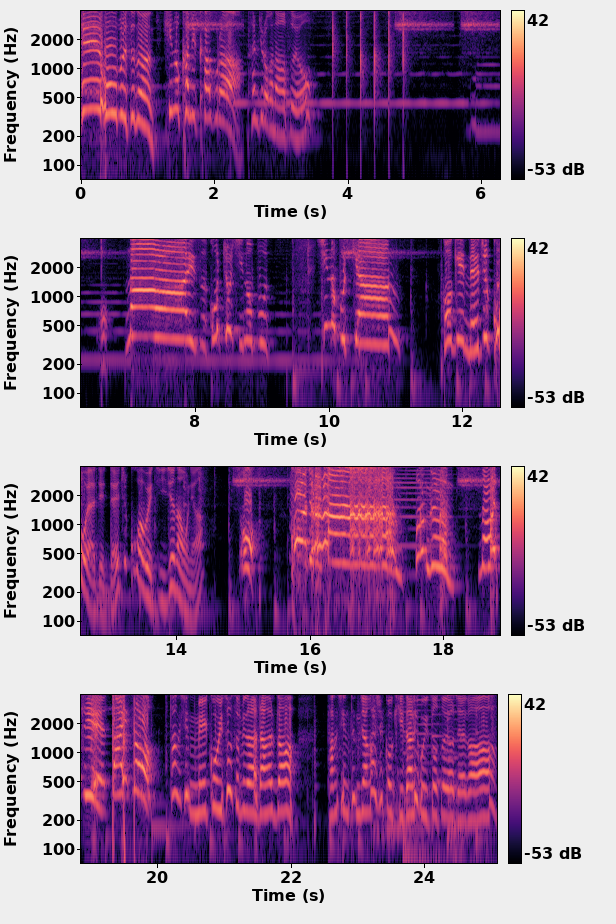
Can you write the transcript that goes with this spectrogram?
해외 호흡을 쓰는 히노카미 카구라 탄지로가 나왔어요. 어, 나이스! 고초 시노부, 시노부짱! 거기 네즈코야. 네, 네즈코가 왜 이제 나오냐? 어! 코즈라상! 방금! 나왔지? 나이스! 당신 믿고 있었습니다. 나, 나, 당신 등장하실 거 기다리고 있었어요, 제가.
